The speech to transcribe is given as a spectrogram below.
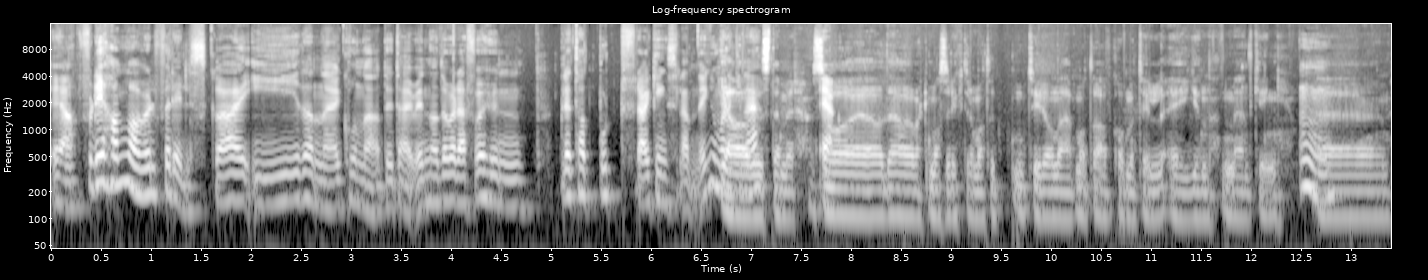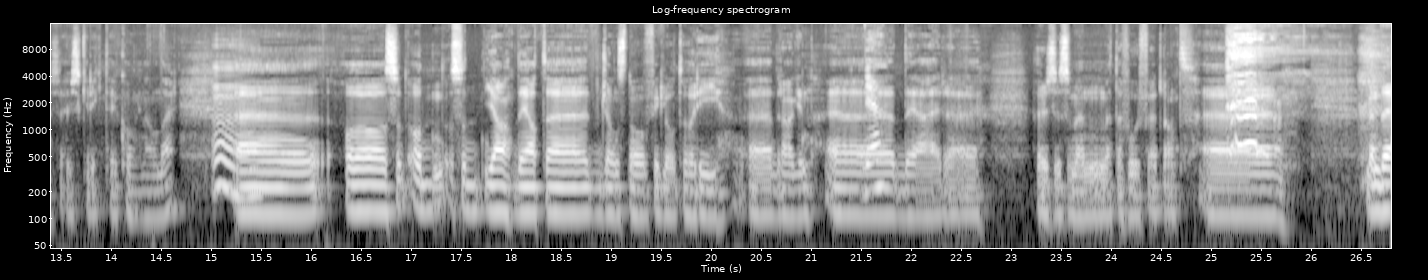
Ja. Fordi han var vel forelska i denne kona til Tywin, og det var derfor hun ble tatt bort fra Kings Landing, var det Ja, ikke det Ja, det? stemmer. Så Ja. eh, Det har vært masse rykter om at Tyrion er på en måte avkommet til Agen, Mad King. Mm. Eh, hvis jeg husker riktig kongenavn der. Eh, og, så, og så ja, det at uh, John Snow fikk lov til å ri eh, dragen, eh, Ja. det er eh, Høres ut som en metafor for et eller annet. Men det,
